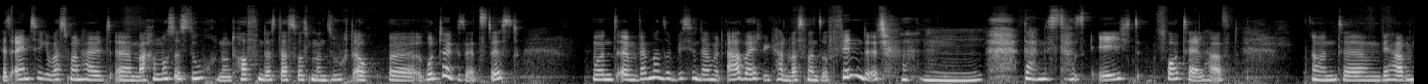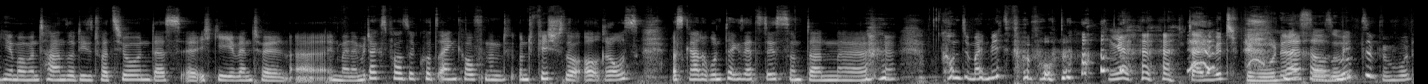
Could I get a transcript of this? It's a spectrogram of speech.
Das Einzige, was man halt äh, machen muss, ist suchen und hoffen, dass das, was man sucht, auch äh, runtergesetzt ist. Und ähm, wenn man so ein bisschen damit arbeiten kann, was man so findet, mhm. dann ist das echt vorteilhaft. Und ähm, wir haben hier momentan so die Situation, dass äh, ich gehe eventuell äh, in meiner Mittagspause kurz einkaufen und, und fisch so raus, was gerade runtergesetzt ist. Und dann äh, kommt mein Mitbewohner. Ja, dein Mitbewohner. Nach Hause, so, so. Mitbewohner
